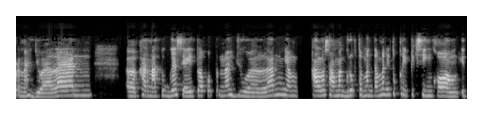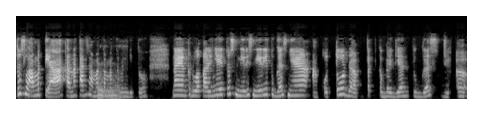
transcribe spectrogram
pernah jualan eh, karena tugas ya itu aku pernah jualan yang kalau sama grup teman-teman itu keripik singkong itu selamat ya karena kan sama Mm-mm. teman-teman gitu. Nah yang kedua kalinya itu sendiri-sendiri tugasnya aku tuh dapet kebagian tugas eh,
